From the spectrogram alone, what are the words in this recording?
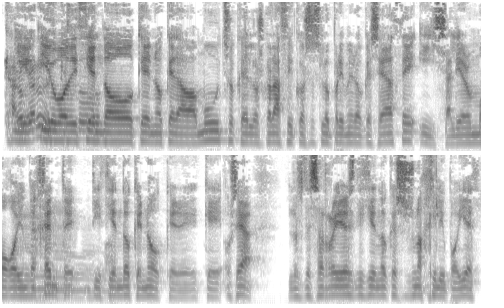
claro, y, claro, y es hubo que diciendo que no quedaba mucho, que los gráficos es lo primero que se hace, y salieron un mogollón de gente Mm, diciendo que no, que, que, o sea, los desarrolladores diciendo que eso es una gilipollez.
